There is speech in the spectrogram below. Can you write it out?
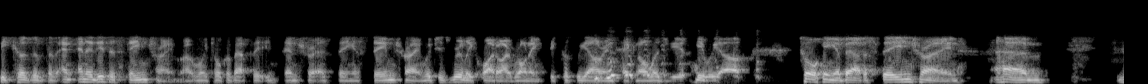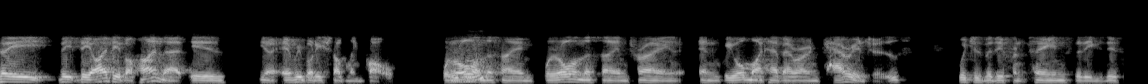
because of the and, and it is a steam train, right? When we talk about the Insentra as being a steam train, which is really quite ironic because we are in technology and here we are talking about a steam train. Um, the, the the idea behind that is you know everybody shoveling coal. We're mm-hmm. all on the same we're all on the same train, and we all might have our own carriages, which is the different teams that exist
